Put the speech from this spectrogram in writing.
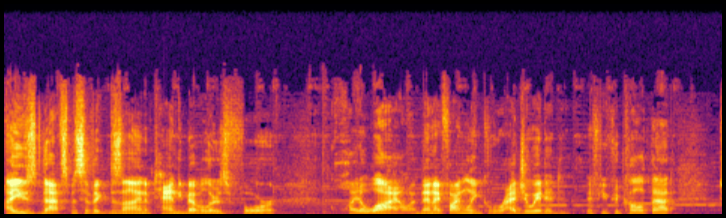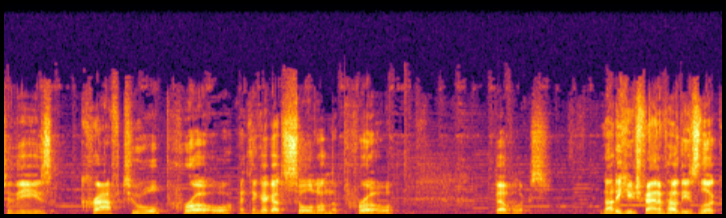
I used that specific design of Tandy bevelers for quite a while, and then I finally graduated, if you could call it that, to these Craft Tool Pro. I think I got sold on the Pro bevelers. Not a huge fan of how these look.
